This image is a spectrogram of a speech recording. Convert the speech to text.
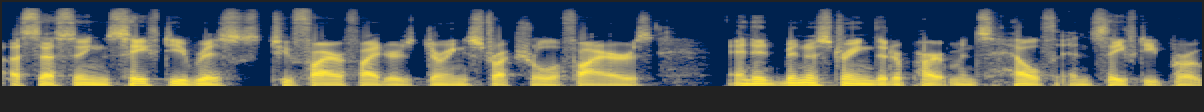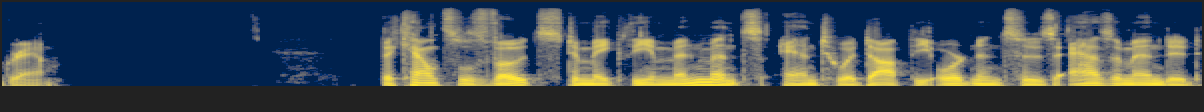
assessing safety risks to firefighters during structural fires, and administering the department's health and safety program. The Council's votes to make the amendments and to adopt the ordinances as amended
